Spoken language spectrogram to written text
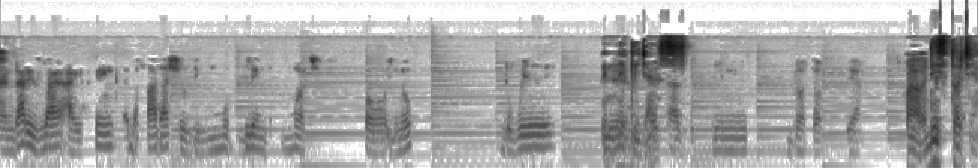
and that is why I think the father should be blamed much for you know the way The negligence. is being brought up. Yeah. Wow, this is touching.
